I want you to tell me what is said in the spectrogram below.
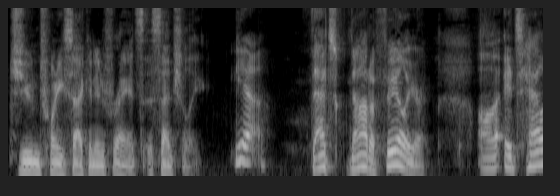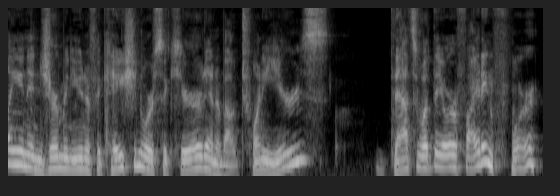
June 22nd in France, essentially. Yeah. That's not a failure. Uh, Italian and German unification were secured in about 20 years. That's what they were fighting for.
